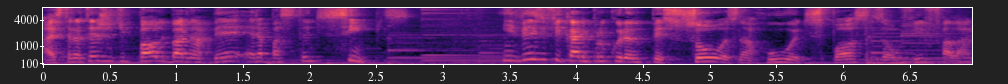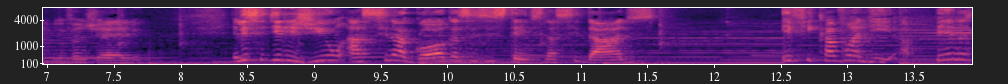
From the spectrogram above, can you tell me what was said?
A estratégia de Paulo e Barnabé era bastante simples. Em vez de ficarem procurando pessoas na rua dispostas a ouvir falar do Evangelho, eles se dirigiam às sinagogas existentes nas cidades e ficavam ali apenas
